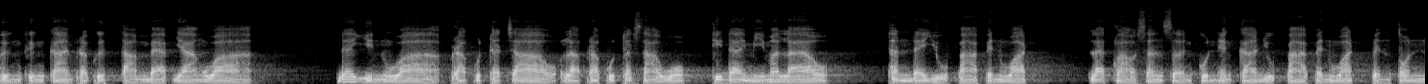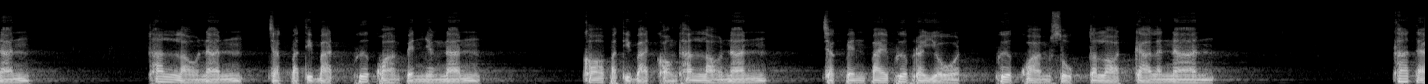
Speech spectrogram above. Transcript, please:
พึงถึงการประพฤติตามแบบอย่างว่า ได้ยินว่าพระพุทธเจ้าและพระพุทธสาวกที่ได้มีมาแล้ว ท่านได้อยู่ป่าเป็นวัด และกล่าวสรรเสริญคุณแห่งการอยู่ป่าเป็นวัดเป็นต้นนั้น ท่านเหล่านั้นจะปฏิบัติเพื่อความเป็นอย่างนั้น ข้อปฏิบัติของท่านเหล่านั้นจะเป็นไปเพื่อประโยชน์เพื่อความสุขตลอดกาลนาน ข้าแต่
